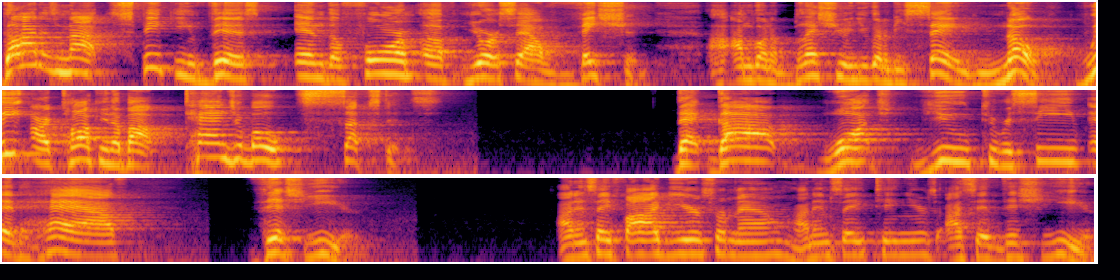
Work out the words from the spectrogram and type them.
God is not speaking this in the form of your salvation. I'm going to bless you and you're going to be saved. No, we are talking about tangible substance that God wants you to receive and have this year. I didn't say five years from now. I didn't say 10 years. I said this year.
